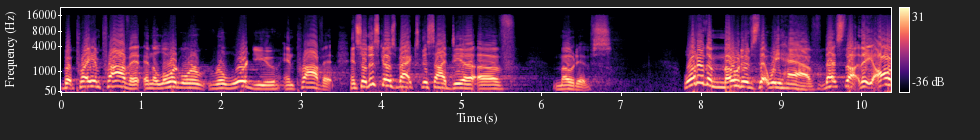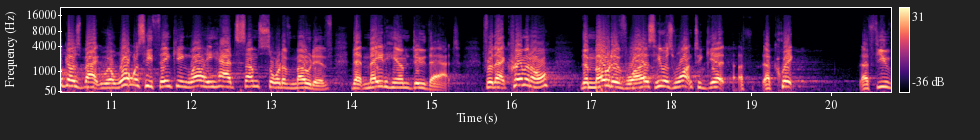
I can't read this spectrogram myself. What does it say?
but pray in private, and the Lord will reward you in private. And so this goes back to this idea of motives. What are the motives that we have? That's the, it all goes back. Well, what was he thinking? Well, he had some sort of motive that made him do that. For that criminal, the motive was he was wanting to get a, a quick, a few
